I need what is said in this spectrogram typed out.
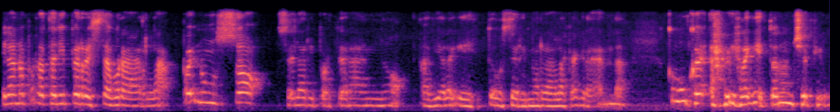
e l'hanno portata lì per restaurarla. Poi non so se la riporteranno a Via Laghetto o se rimarrà alla Cagranda Comunque a Via Laghetto non c'è più.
